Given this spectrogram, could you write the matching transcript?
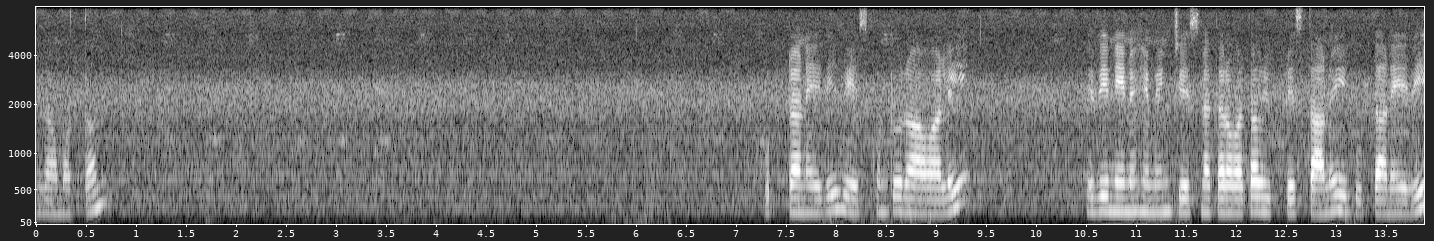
ఇలా మొత్తం. కుట్ట అనేది వేసుకుంటూ రావాలి. ఇది నేను హెమ్మింగ్ చేసిన తర్వాత విప్పేస్తాను ఈ కుట్ట అనేది.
